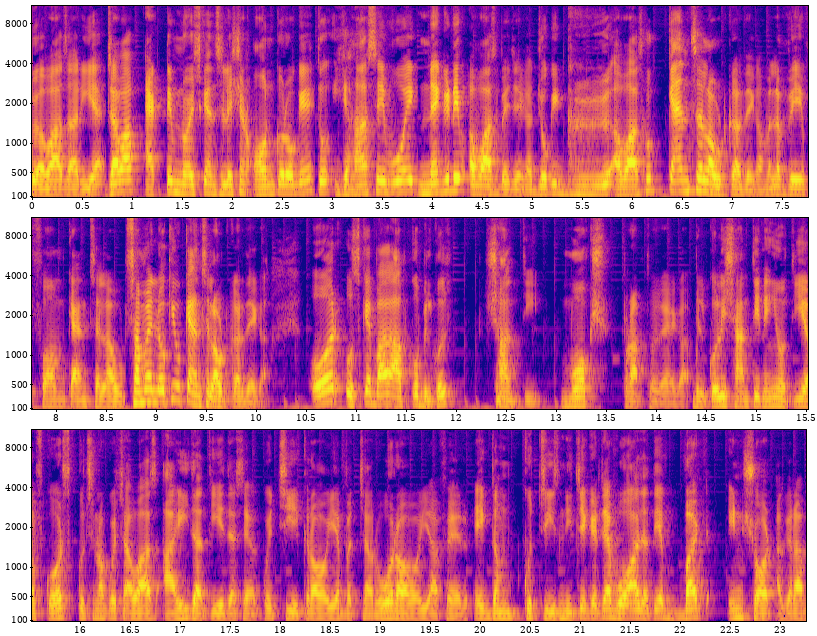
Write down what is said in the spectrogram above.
आवाज़ आ रही है। जब आप एक्टिव नॉइस कैंसिलेशन ऑन करोगे तो यहाँ से वो एक नेगेटिव आवाज़ भेजेगा, जो कि आवाज़ को कैंसिल आउट कर देगा। मतलब वेव फॉर्म कैंसिल आउट समझ लो कि वो कैंसिल आउट कर देगा। और उसके बाद आपको बिल्कुल शांति मोक्ष प्राप्त हो जाएगा। बिल्कुल ही शांति नहीं होती है ऑफकोर्स कुछ ना कुछ आवाज़ आ ही जाती है, जैसे कोई चीख रहा हो या बच्चा रो रहा हो या फिर एकदम कुछ चीज़ नीचे गिर जाए, वो आ जाती है। बट इन शॉर्ट अगर आप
